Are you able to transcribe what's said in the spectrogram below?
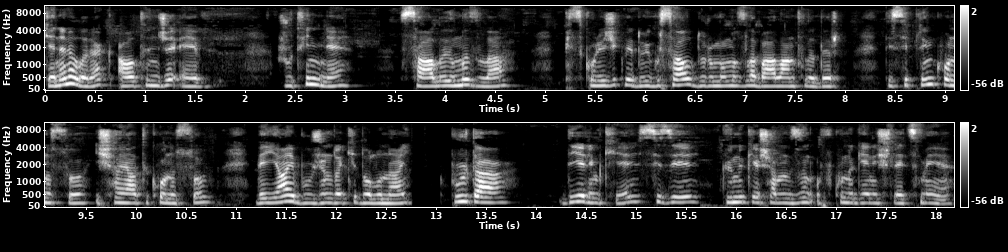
Genel olarak 6. ev rutinle, sağlığımızla, psikolojik ve duygusal durumumuzla bağlantılıdır. Disiplin konusu, iş hayatı konusu ve yay burcundaki dolunay burada diyelim ki sizi günlük yaşamınızın ufkunu genişletmeye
